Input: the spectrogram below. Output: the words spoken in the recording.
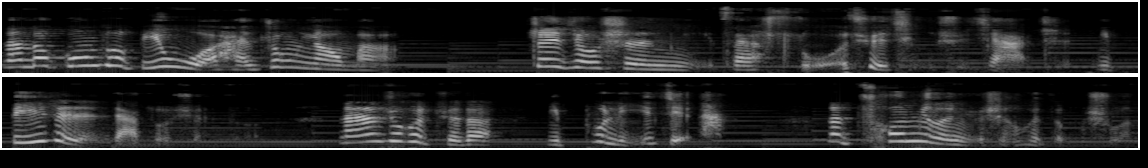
难道工作比我还重要吗？”这就是你在索取情绪价值，你逼着人家做选择，男人就会觉得你不理解他。那聪明的女生会怎么说呢？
